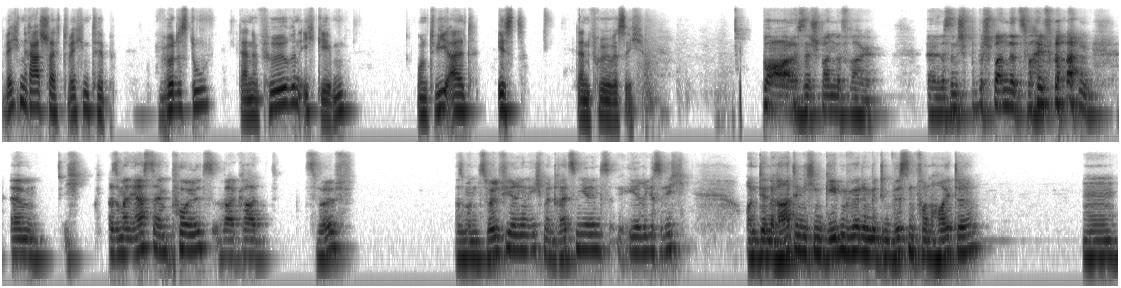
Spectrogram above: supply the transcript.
welchen Ratschlag, welchen Tipp würdest du deinem früheren Ich geben und wie alt ist dein früheres Ich? Boah, das ist eine spannende Frage. Äh, Das sind sp spannende zwei Fragen. Ähm, ich, also mein erster Impuls war gerade zwölf. Also mein zwölfjährigen Ich, mein 13-jähriges Ich. Und den Rat, den ich ihm geben würde mit dem Wissen von heute, mh,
